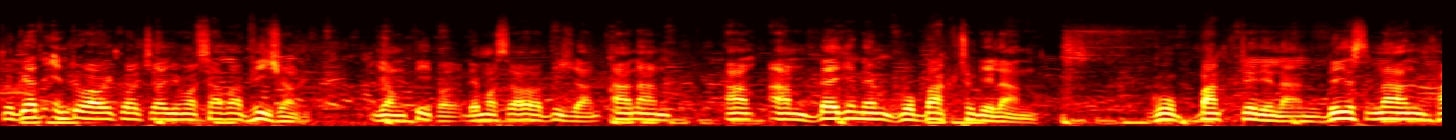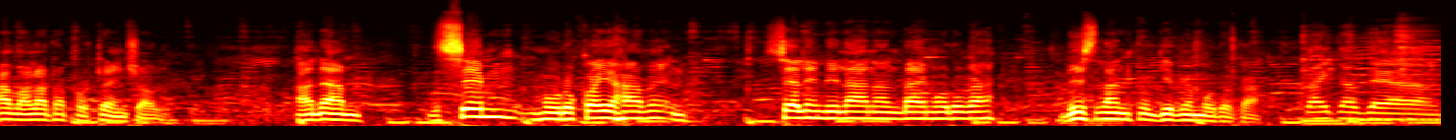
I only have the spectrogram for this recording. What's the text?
to get into agriculture, you must have a vision. Young people, they must have a vision. And I'm, I'm, I'm begging them go back to the land. Go back to the land. This land have a lot of potential. And um, the same have in selling the land and buy Muruka, this land could give you Muruka spite of the, um,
